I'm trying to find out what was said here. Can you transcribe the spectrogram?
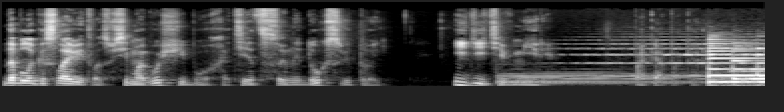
Да благословит вас всемогущий Бог, Отец, Сын и Дух Святой. Идите в мире. Пока-пока.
